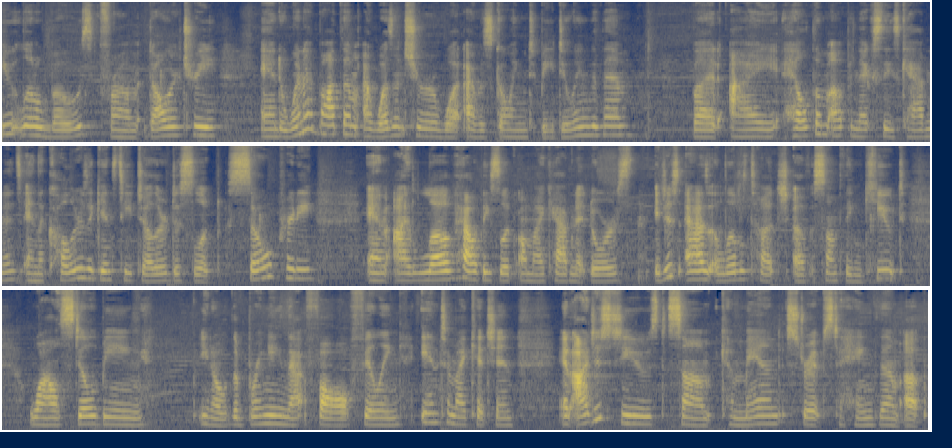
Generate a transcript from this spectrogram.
cute little bows from Dollar Tree and when I bought them I wasn't sure what I was going to be doing with them but I held them up next to these cabinets and the colors against each other just looked so pretty and I love how these look on my cabinet doors. It just adds a little touch of something cute while still being, you know, the bringing that fall feeling into my kitchen. And I just used some command strips to hang them up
